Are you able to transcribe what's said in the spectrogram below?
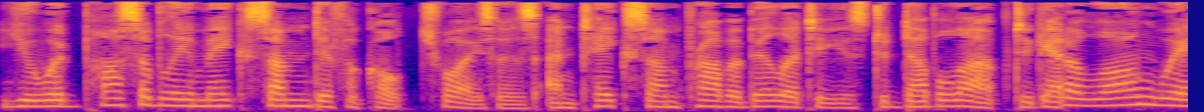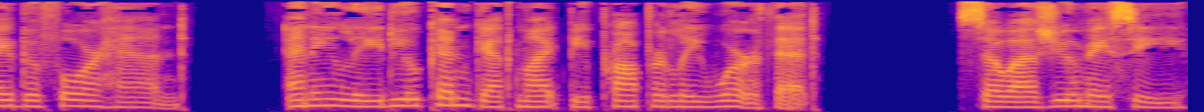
You would possibly make some difficult choices and take some probabilities to double up to get a long way beforehand. Any lead you can get might be properly worth it. So, as you may see,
